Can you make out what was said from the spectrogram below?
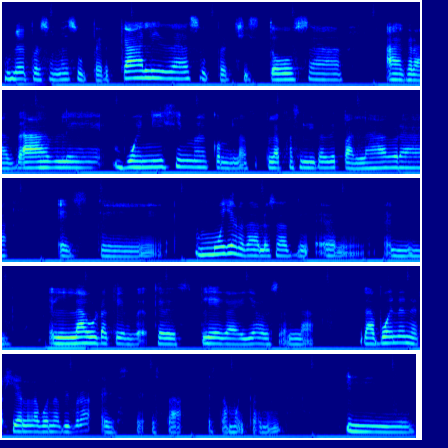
una persona súper cálida, súper chistosa, agradable, buenísima con la, facilidad de palabra, este, muy agradable, o sea, el, el, el aura que, despliega ella, o sea, la, la, buena energía, la buena vibra, este, está, está muy cañón. Y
